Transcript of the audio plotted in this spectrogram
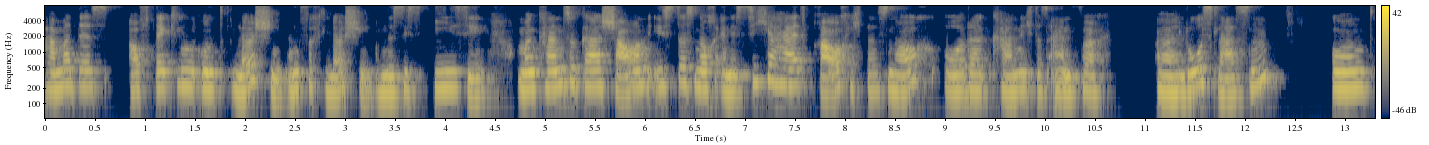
kann man das aufdeckeln und löschen, einfach löschen. Und es ist easy. Und man kann sogar schauen, ist das noch eine Sicherheit? Brauche ich das noch? Oder kann ich das einfach äh, loslassen? Und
